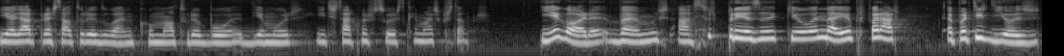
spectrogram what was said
e olhar para esta altura do ano como uma altura boa de amor e de estar com as pessoas de quem mais gostamos. E agora vamos à surpresa que eu andei a preparar. A partir de hoje,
